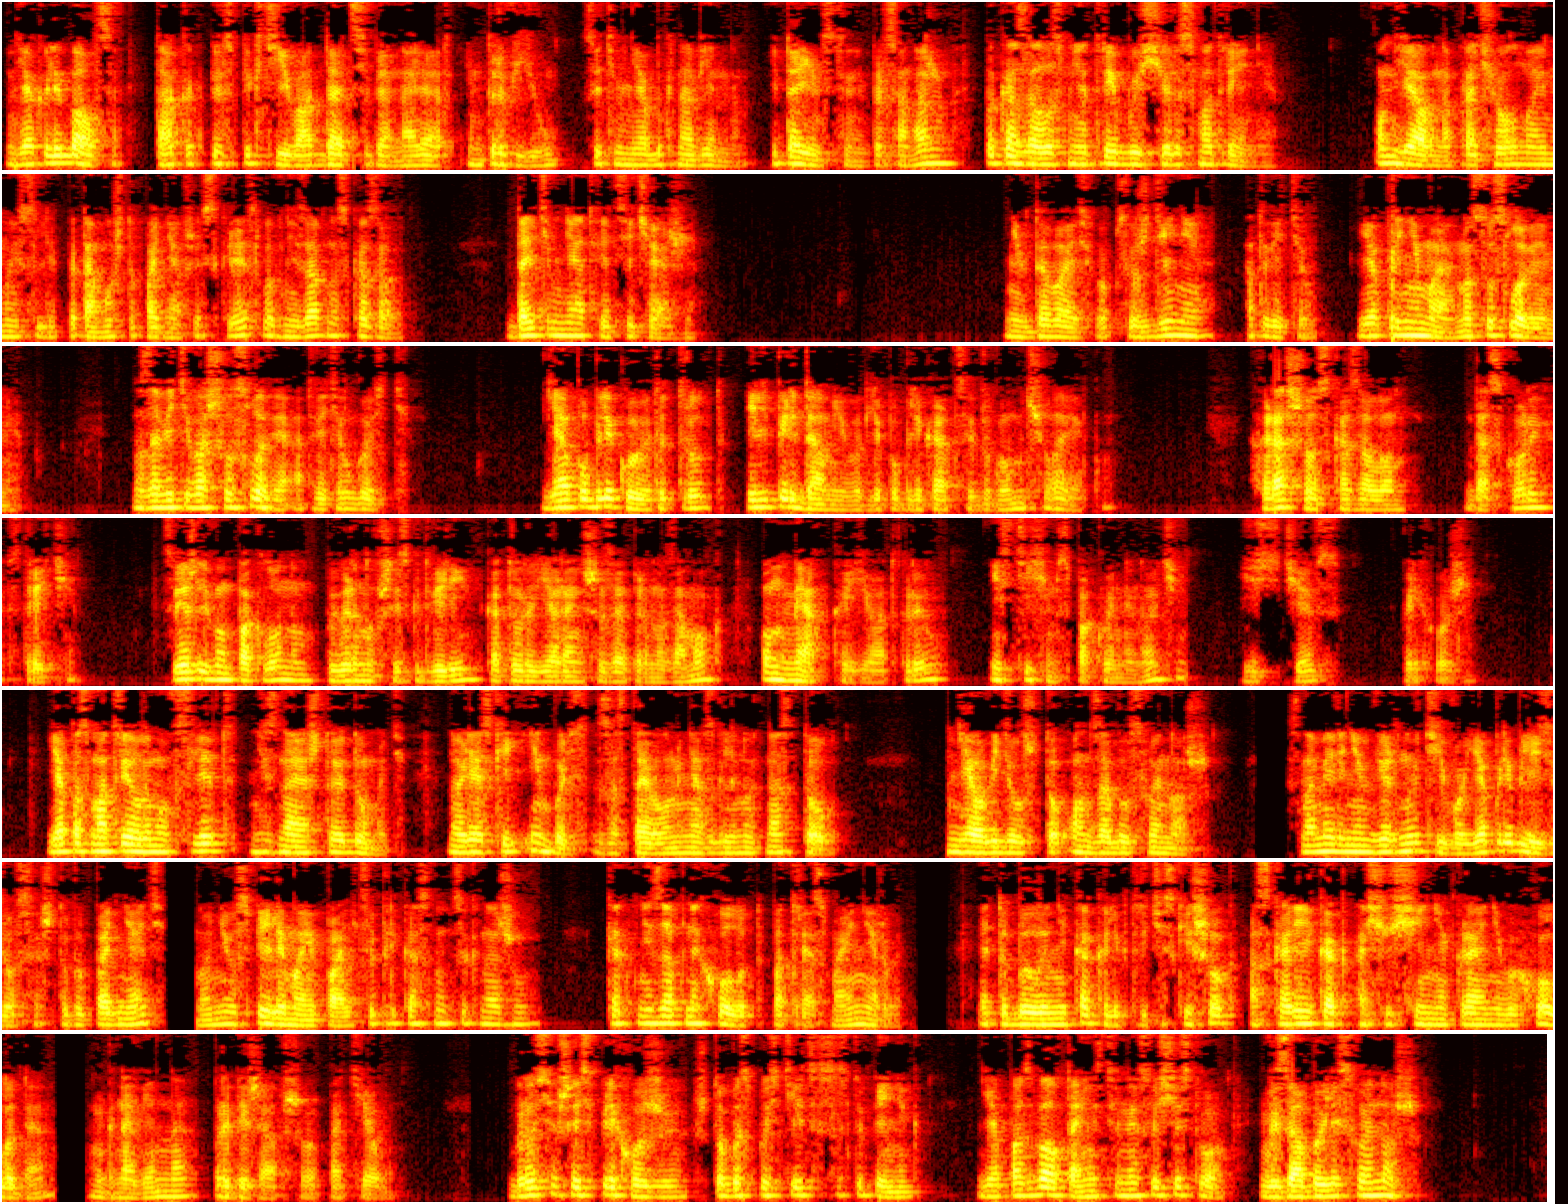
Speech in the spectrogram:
Я колебался, так как перспектива отдать себя на ряд интервью с этим необыкновенным и таинственным персонажем показалась мне требующей рассмотрения. Он явно прочел мои мысли, потому что, поднявшись с кресла, внезапно сказал «Дайте мне ответ сейчас же». Не вдаваясь в обсуждение, ответил «Я принимаю, но с условиями». «Назовите ваши условия», — ответил гость. «Я опубликую этот труд или передам его для публикации другому человеку». «Хорошо», — сказал он. «До скорой встречи». С вежливым поклоном, повернувшись к двери, которую я раньше запер на замок, он мягко ее открыл и с тихим спокойной ночи исчез в прихожей. Я посмотрел ему вслед, не зная, что и думать, но резкий импульс заставил меня взглянуть на стол. Я увидел, что он забыл свой нож. С намерением вернуть его я приблизился, чтобы поднять, но не успели мои пальцы прикоснуться к ножу. Как внезапный холод потряс мои нервы. Это было не как электрический шок, а скорее как ощущение крайнего холода, мгновенно пробежавшего по телу. Бросившись в прихожую, чтобы спуститься со ступенек, я позвал таинственное существо. «Вы забыли свой нож!»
